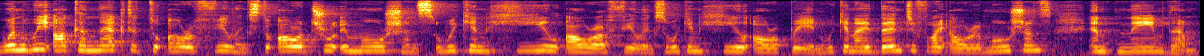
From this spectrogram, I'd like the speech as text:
When we are connected to our feelings, to our true emotions, we can heal our feelings, we can heal our pain, we can identify our emotions and name them.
